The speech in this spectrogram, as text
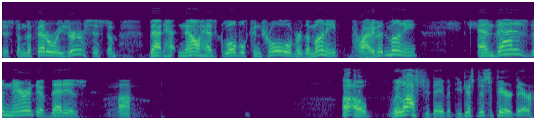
system, the Federal Reserve System, that ha- now has global control over the money, private money, and that is the narrative that is, uh oh. We lost you, David. You just disappeared there.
